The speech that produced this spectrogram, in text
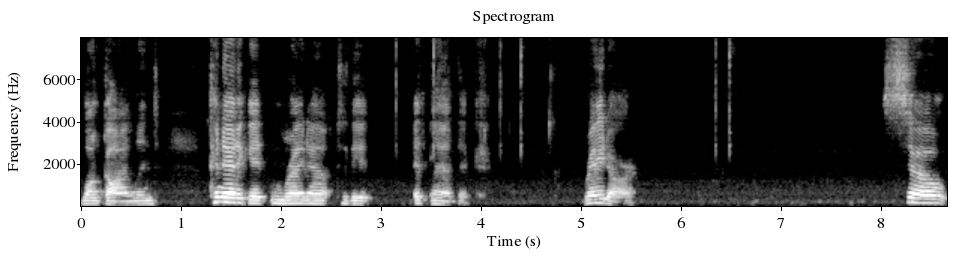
Long Island, Connecticut, and right out to the Atlantic. Radar. So,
